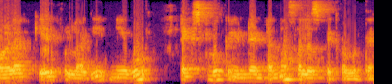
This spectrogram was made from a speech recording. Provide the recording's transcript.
ಬಹಳ ಕೇರ್ಫುಲ್ ಆಗಿ ನೀವು ಟೆಕ್ಸ್ಟ್ ಬುಕ್ ಇಂಡೆಂಟ್ ಅನ್ನ ಸಲ್ಲಿಸಬೇಕಾಗುತ್ತೆ.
